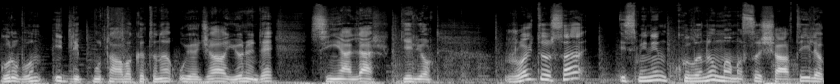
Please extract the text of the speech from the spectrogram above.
grubun İdlib mutabakatına uyacağı yönünde sinyaller geliyor. Reuters'a isminin kullanılmaması şartıyla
